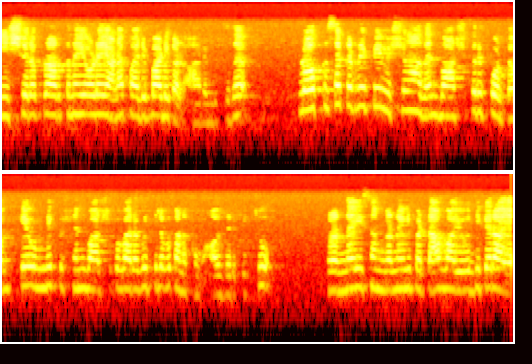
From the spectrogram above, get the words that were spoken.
ഈശ്വര പ്രാർത്ഥനയോടെയാണ് പരിപാടികൾ ആരംഭിച്ചത്. ബ്ലോക്ക് സെക്രട്ടറി പി വിശ്വനാഥൻ വാർഷിക റിപ്പോർട്ടും കെ ഉണ്ണികൃഷ്ണൻ വാർഷിക വരവ് ചിലവ് കണക്കും അവതരിപ്പിച്ചു. തുടർന്ന് ഈ സംഘടനയിൽപ്പെട്ട വയോധികരായ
